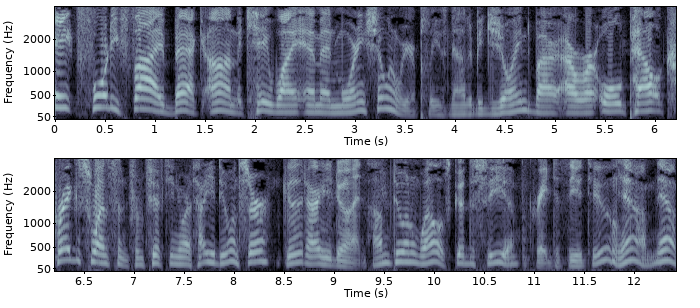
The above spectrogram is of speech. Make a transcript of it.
845 back on the KYMN Morning Show, and we are pleased now to be joined by our old pal Craig Swenson from 50 North. How you doing, sir? Good. How are you doing? I'm doing well. It's good to see you. Great to see you too. Yeah, yeah.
